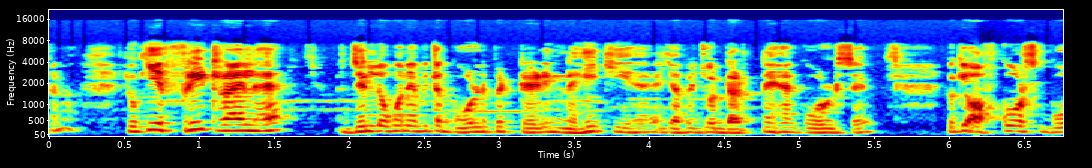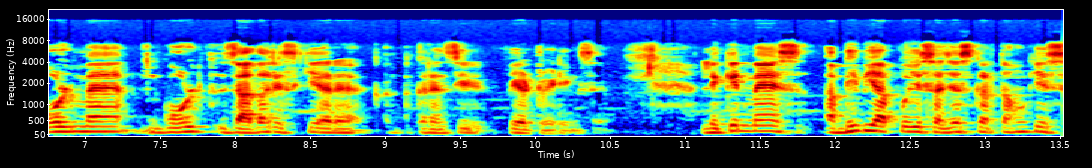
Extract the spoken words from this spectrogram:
है ना? क्योंकि ये फ्री ट्रायल है जिन लोगों ने अभी तक गोल्ड पे ट्रेडिंग नहीं की है या फिर जो डरते हैं गोल्ड से क्योंकि ऑफ़ कोर्स गोल्ड में गोल्ड ज़्यादा रिस्कियर है करेंसी पेयर ट्रेडिंग से। लेकिन मैं अभी भी आपको ये सजेस्ट करता हूँ कि इस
